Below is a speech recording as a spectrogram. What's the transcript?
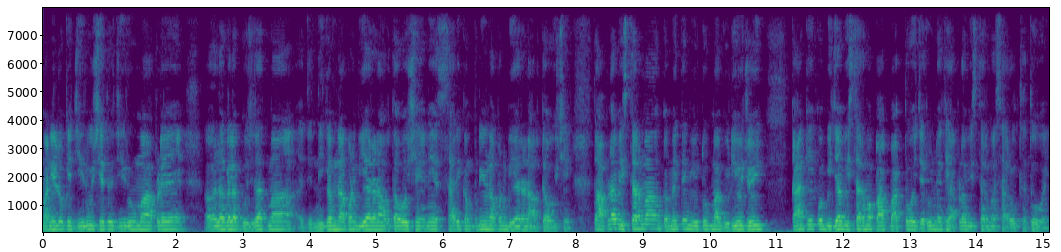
માની લો કે જીરું છે તો જીરુંમાં આપણે અલગ અલગ ગુજરાતમાં નિગમના પણ બિયારણ આવતા હોય છે અને સારી કંપનીઓના પણ બિયારણ આવતા હોય છે. તો આપણા વિસ્તારમાં ગમે તેમ યુટ્યુબમાં વીડિયો જોઈ કારણ કે કોઈ બીજા વિસ્તારમાં પાક પાકતો હોય, જરૂર નથી, આપણા વિસ્તારમાં સારો થતો હોય.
